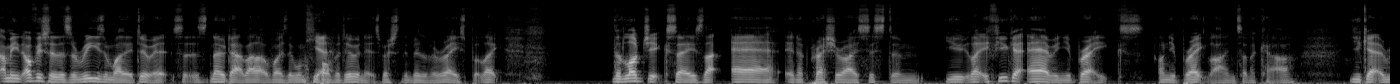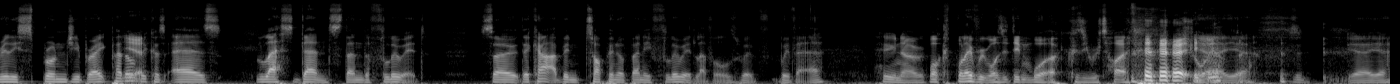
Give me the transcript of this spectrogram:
I mean, obviously there's a reason why they do it, so there's no doubt about that. Otherwise, they wouldn't Yeah. bother doing it, especially in the middle of a race. But like, the logic says that air in a pressurized system, you like if you get air in your brakes on your brake lines on a car, you get a really spongy brake pedal Yeah. because air's less dense than the fluid. So they can't have been topping up any fluid levels with with air. Who knows? Well, whatever it was, it didn't work because he retired. Yeah, yeah, It's a- yeah, yeah.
